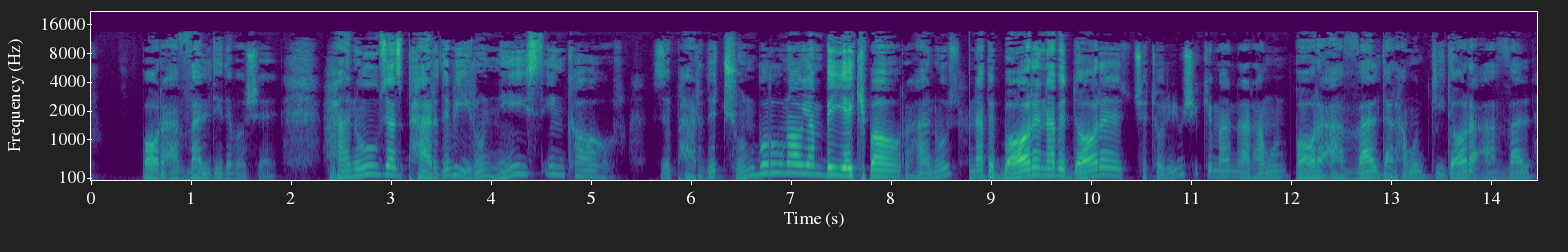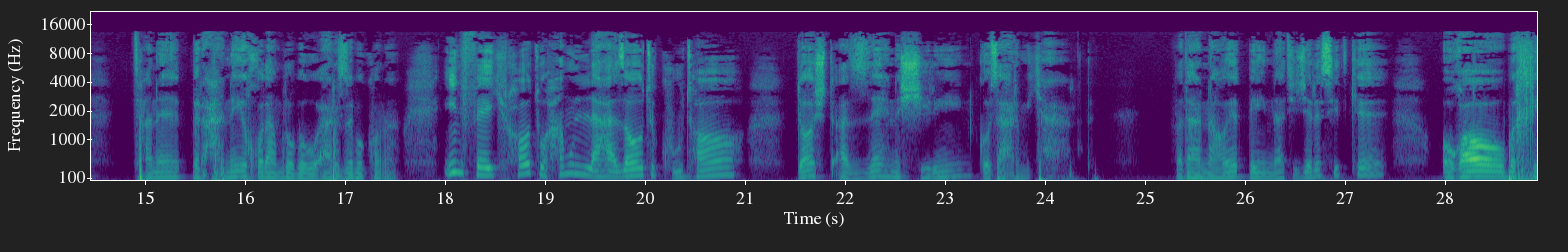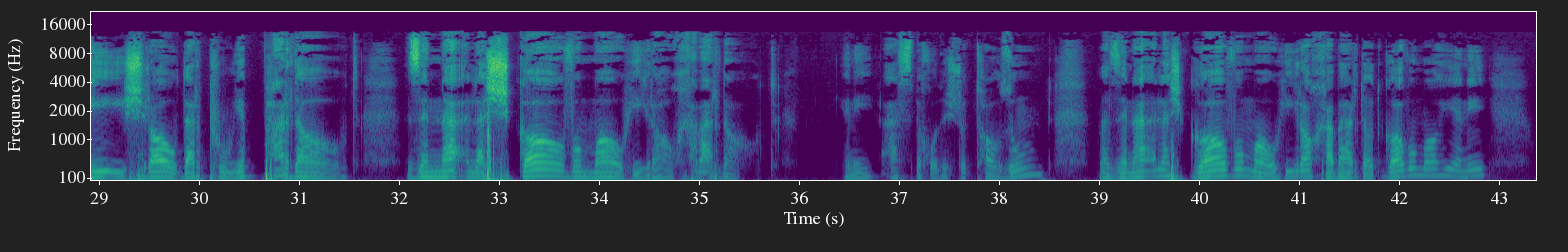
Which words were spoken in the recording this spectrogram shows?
بار اول دیده باشه. هنوز از پرده بیرون نیست این کار. ز پرده چون برون آیم به یک بار؟ هنوز نه به بار نه به داره چطوری میشه که من در همون بار اول در همون دیدار اول تن برهنه خودم رو به او عرضه بکنم؟ این فکرها تو همون لحظات کوتاه داشت از ذهن شیرین گذر می‌کرد و در نهایت به این نتیجه رسید که عقاب خیش را در پوی پرداد ز نعلش گاو و ماهی را خبر داد. یعنی اسب خودش رو تازوند و ز نعلش گاو و ماهی را خبر داد. گاو و ماهی یعنی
